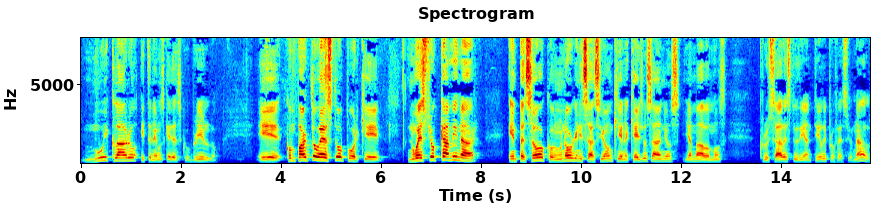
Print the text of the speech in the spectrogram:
muy claro y tenemos que descubrirlo. Eh, comparto esto porque nuestro caminar empezó con una organización que en aquellos años llamábamos Cruzada Estudiantil y Profesional,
